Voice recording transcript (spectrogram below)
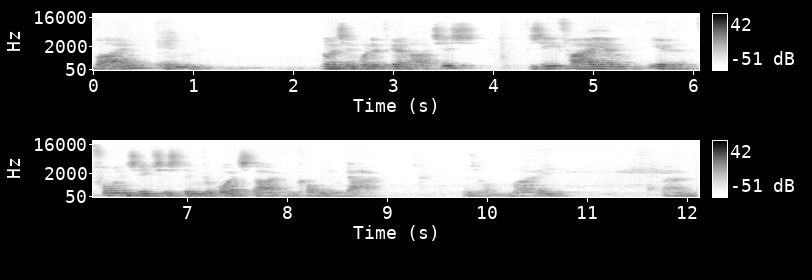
waren in 1984, sie feiern ihren 75. Geburtstag im kommenden Jahr. Also Mai. Ähm,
